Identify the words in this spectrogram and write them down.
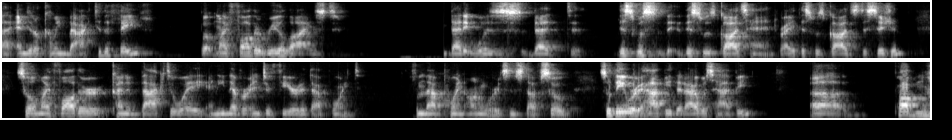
uh, ended up coming back to the faith but my father realized that it was that this was this was God's hand, right? This was God's decision. So my father kind of backed away, and he never interfered at that point. From that point onwards and stuff. So so they were happy that I was happy. Uh, problem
